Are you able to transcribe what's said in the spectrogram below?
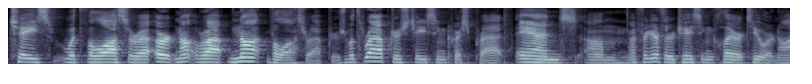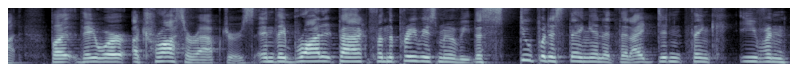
chase with Velociraptor, or not not Velociraptors, with Raptors chasing Chris Pratt, and um, I forget if they're chasing Claire too or not, but they were Atrociraptors, and they brought it back from the previous movie. The stupidest thing in it that I didn't think even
